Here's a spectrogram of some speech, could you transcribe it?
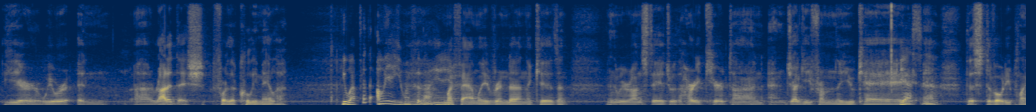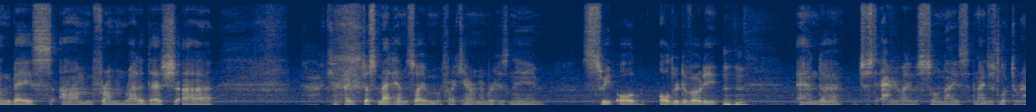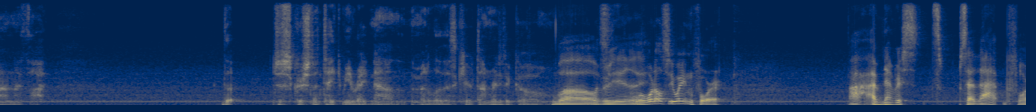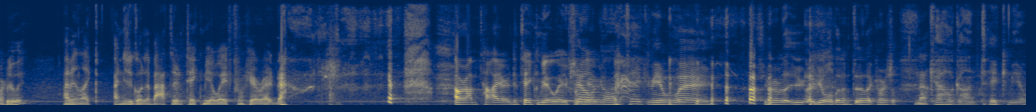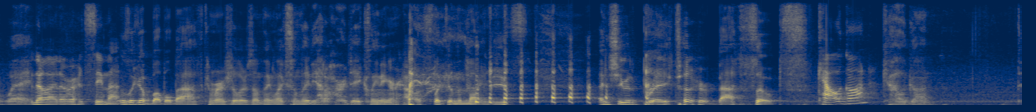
year we were in uh, Radhadesh for the Kuli Mela. You went for that? Oh yeah, you went for that. Yeah. My family, Vrinda, and the kids, and and we were on stage with Hari Kirtan and Juggy from the UK. Yes, and yeah. this devotee playing bass um, from Radhadesh. Uh, I just met him, so I, I can't remember his name. Sweet old older devotee, mm-hmm. and uh, just everybody was so nice. And I just looked around and I thought, the just Krishna, take me right now in the middle of this kirtan. I'm ready to go. Whoa, What's- really? Well, what else are you waiting for? Uh, I've never s- said that before. Really? I mean, like, I need to go to the bathroom. Take me away from here right now. or I'm tired to take me away from here. Calgon, take me away. Do you remember that? You, are you old enough to know that commercial? No. Calgon, take me away. No, I never had seen that. It was like a bubble bath commercial or something. Like some lady had a hard day cleaning her house, like in the 90s. And she would pray to her bath soaps. Calgon? Calgon,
